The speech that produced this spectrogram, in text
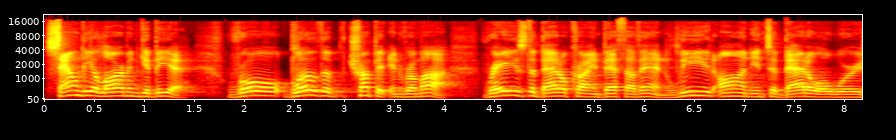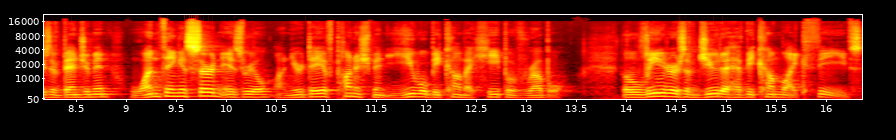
Sound the alarm in Gibeah. Roll, blow the trumpet in Ramah. Raise the battle cry in Beth Aven. Lead on into battle, O warriors of Benjamin. One thing is certain, Israel on your day of punishment, you will become a heap of rubble. The leaders of Judah have become like thieves,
